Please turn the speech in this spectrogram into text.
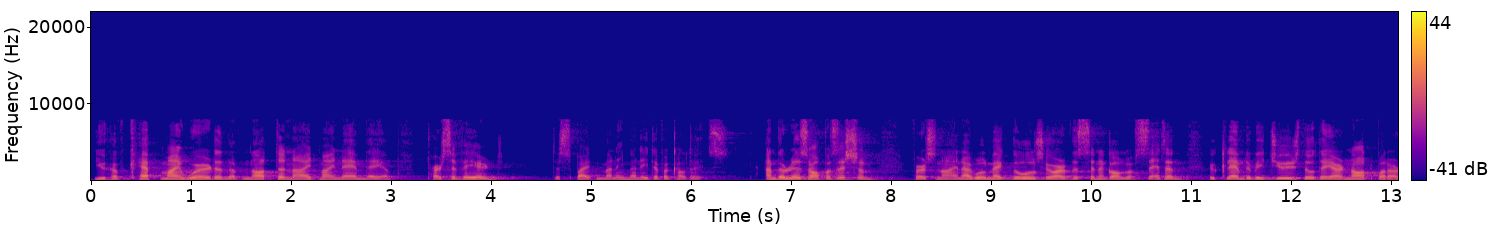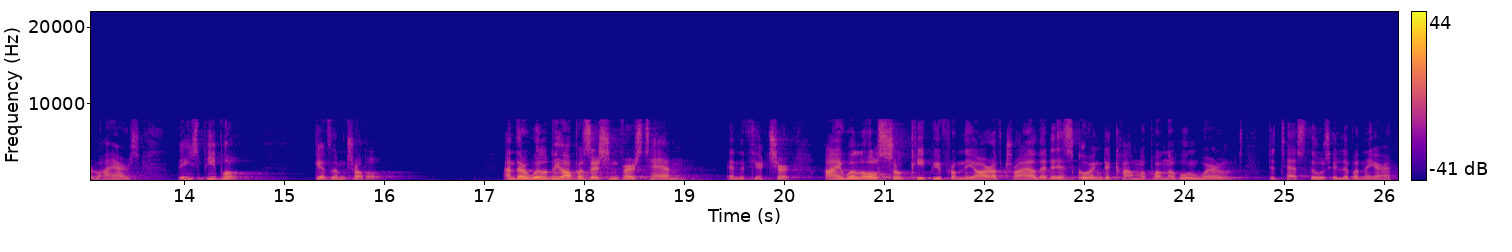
You have kept my word and have not denied my name. They have persevered despite many, many difficulties. And there is opposition. Verse 9 I will make those who are of the synagogue of Satan, who claim to be Jews, though they are not, but are liars. These people give them trouble. And there will be opposition, verse 10, in the future. I will also keep you from the hour of trial that is going to come upon the whole world to test those who live on the earth.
